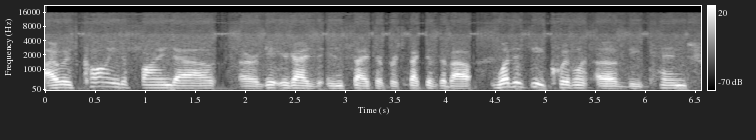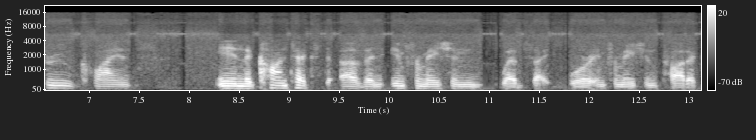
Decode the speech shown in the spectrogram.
I was calling to find out or get your guys' insights or perspectives about what is the equivalent of the 10 true clients in the context of an information website or information product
